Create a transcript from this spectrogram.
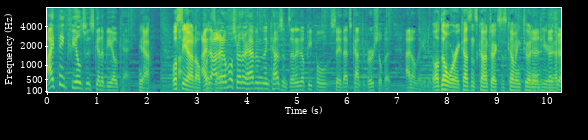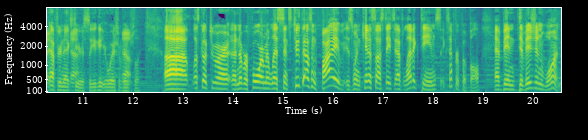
I think Fields is going to be okay. Yeah, we'll see how it all I, plays I'd out. almost rather have him than Cousins, and I know people say that's controversial, but I don't think it is. Well, don't worry. Cousins' contract is coming to an Yeah, end here right. after next Yeah. year, so you get your wish eventually. Uh, let's go to our uh, number four on my list. Since 2005 is when Kennesaw State's athletic teams, except for football, have been Division One.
